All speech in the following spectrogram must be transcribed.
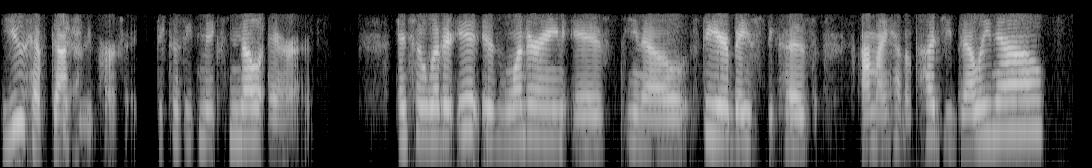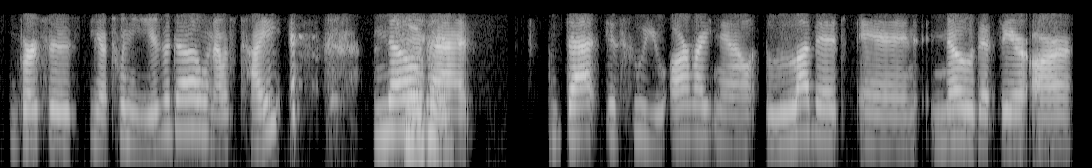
You have got yeah. to be perfect because He makes no errors. And so whether it is wondering if you know fear based because I might have a pudgy belly now versus you know 20 years ago when I was tight. know mm-hmm. that that is who you are right now. Love it and know that there are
